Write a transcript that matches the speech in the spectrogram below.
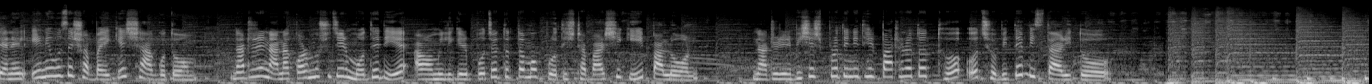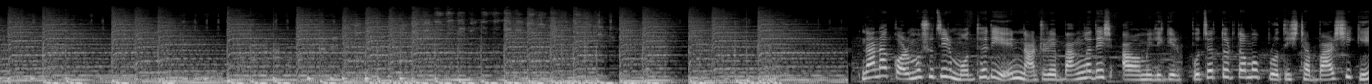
চ্যানেল এ নিউজে সবাইকে স্বাগতম। নাটোরে নানা কর্মসূচির মধ্যে দিয়ে আওয়ামী লীগের পঁচাত্তরতম প্রতিষ্ঠা বার্ষিকী পালন। নাটোরের বিশেষ প্রতিনিধির পাঠানো তথ্য ও ছবিতে বিস্তারিত। নানা কর্মসূচির মধ্য দিয়ে নাটোরে বাংলাদেশ আওয়ামী লীগের পঁচাত্তরতম প্রতিষ্ঠা বার্ষিকী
